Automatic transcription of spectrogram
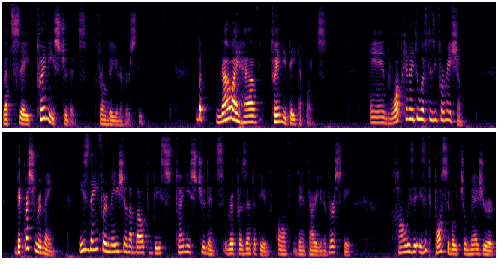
let's say 20 students from the university. But now I have 20 data points. And what can I do with this information? The question remains, is the information about these 20 students representative of the entire university? How is it, is it possible to measure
